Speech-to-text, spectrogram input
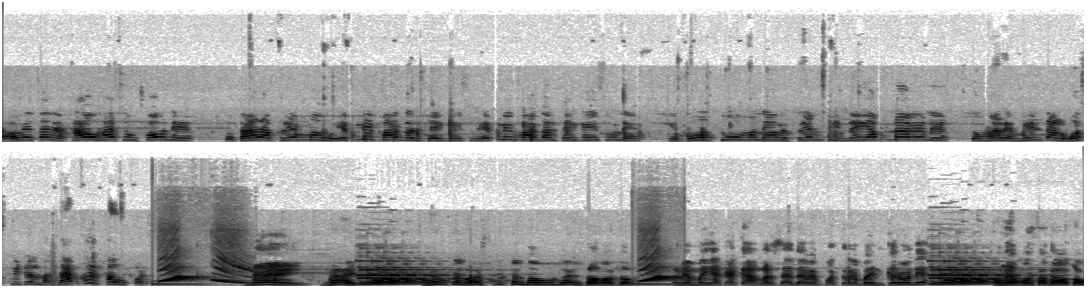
હવે તને હાવ હાચું કહું ને તો તારા પ્રેમમાં હું એટલી પાગલ થઈ ગઈ છું એટલી પાગલ થઈ ગઈ છું ને કે જો તું મને હવે પ્રેમથી નહીં અપનાવે ને તો મારે મેન્ટલ હોસ્પિટલમાં દાખલ થવું પડશે. નહીં નહીં. મેન્ટલ હોસ્પિટલમાં હું નહીં જવા દઉં. હવે મૈયા કાકા વરસાદ આવે પત્ર બંધ કરો ને. ભલે વરસાદ આવતો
